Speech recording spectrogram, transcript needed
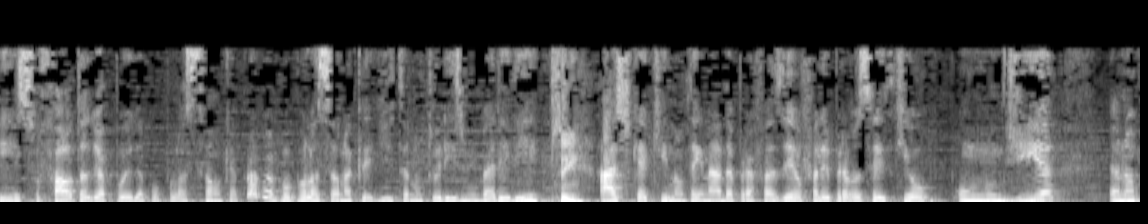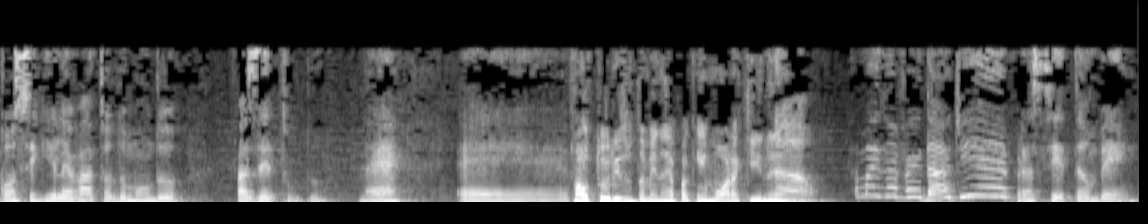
Isso, falta de apoio da população, que a própria população não acredita no turismo em Bariri. Sim. Acho que aqui não tem nada para fazer. Eu falei para vocês que eu, um dia eu não consegui levar todo mundo fazer tudo, né? É... Mas o turismo também não é para quem mora aqui, né? Não, mas na verdade é para ser também.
